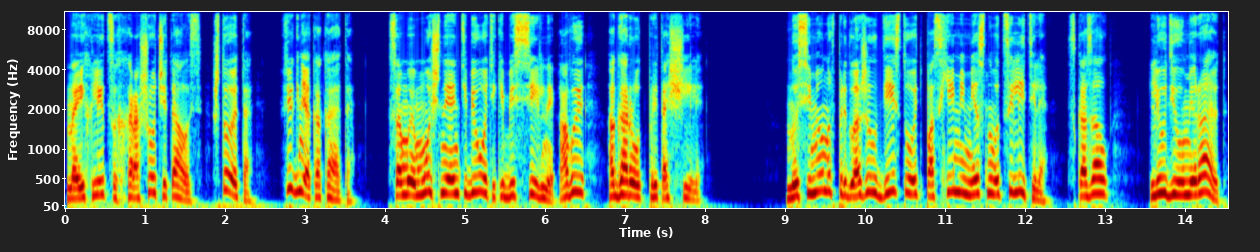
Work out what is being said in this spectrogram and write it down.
На их лицах хорошо читалось, что это, фигня какая-то. Самые мощные антибиотики бессильны, а вы огород притащили. Но Семенов предложил действовать по схеме местного целителя. Сказал, люди умирают.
